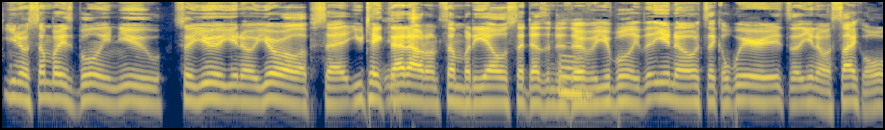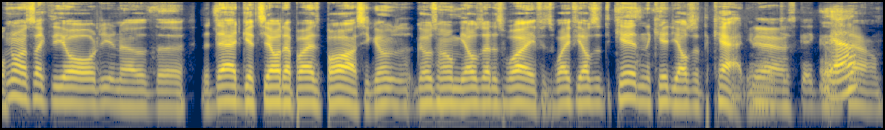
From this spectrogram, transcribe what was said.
you know, somebody's bullying you, so you, you know, you're all upset. You take Yeah. that out on somebody else that doesn't Mm. deserve it. You bully, the, you know, it's like a weird, it's a, you know, a cycle. No, it's like the old, you know, the the dad gets yelled at by his boss. He goes goes home, yells at his wife. His wife yells at the kid, and the kid yells at the cat. You know, Yeah. it just it goes Yeah. down.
